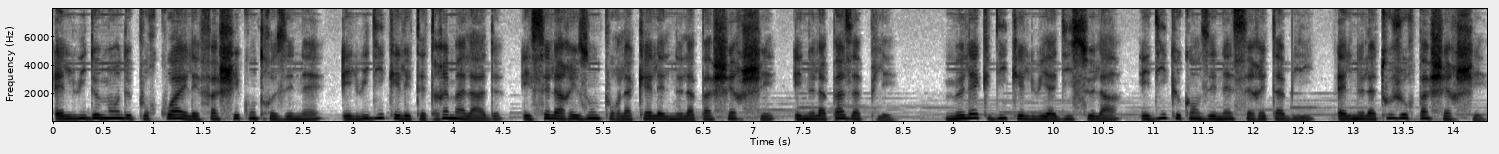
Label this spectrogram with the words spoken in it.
Elle lui demande pourquoi elle est fâchée contre Zénet et lui dit qu'elle était très malade, et c'est la raison pour laquelle elle ne l'a pas cherché et ne l'a pas appelé. Melek dit qu'elle lui a dit cela, et dit que quand Zénet s'est rétablie, elle ne l'a toujours pas cherché.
